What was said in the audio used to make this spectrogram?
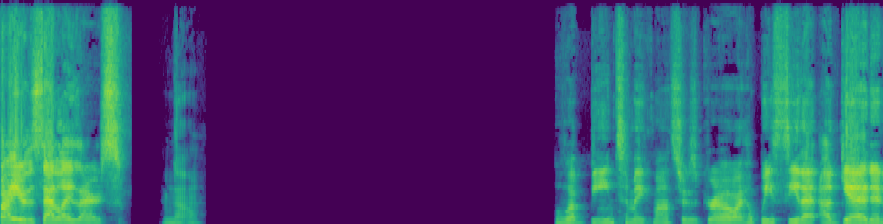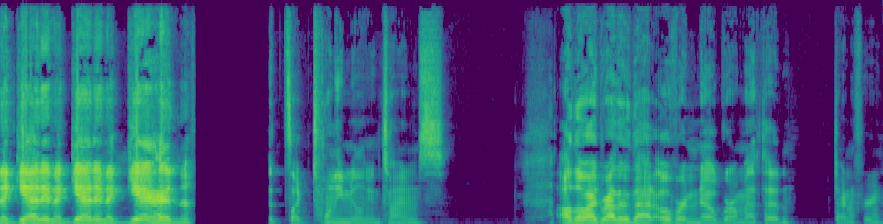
Fire the satellites! No. Ooh, a beam to make monsters grow. I hope we see that again and again and again and again. It's like 20 million times. Although I'd rather that over no grow method. Dino Fury.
